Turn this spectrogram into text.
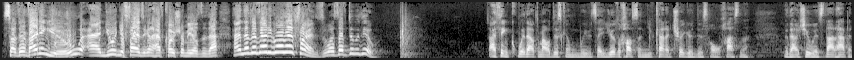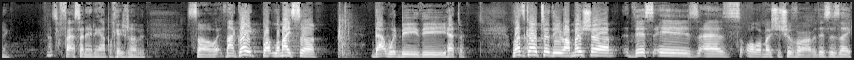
So they're inviting you, and you and your friends are going to have kosher meals and that, and then they're inviting all their friends. What does that have to do with you? I think without the Maral Diskin, we would say you're the chassan. You kind of triggered this whole chasna. Without you, it's not happening. That's a fascinating application of it. So it's not great, but lamaisa, that would be the heter. Let's go to the Ramosha. This is, as all Ramosha Shuva are, but this is a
